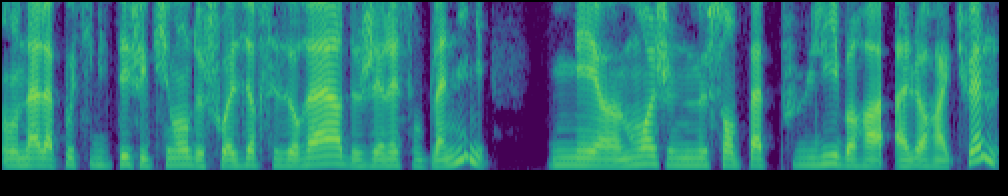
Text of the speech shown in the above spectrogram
on, a la possibilité effectivement de choisir ses horaires de gérer son planning mais moi je ne me sens pas plus libre à, à l'heure actuelle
